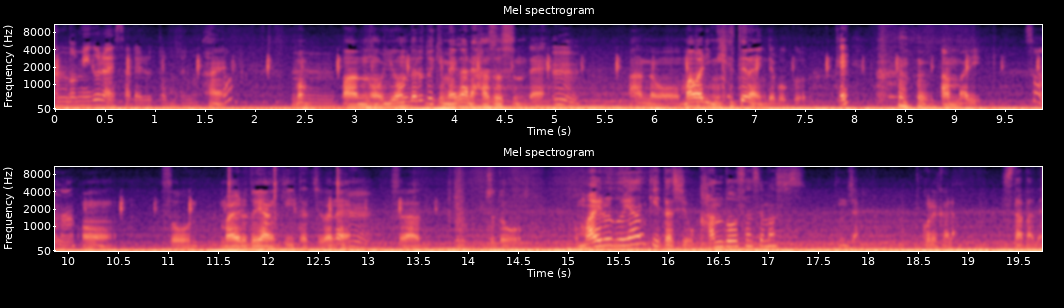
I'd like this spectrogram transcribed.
3度見ぐらいされると思いますよ。はい。まうん。あの読んでる時眼鏡外すんでうん。あの周り見えてないんで僕。え？あんまり。そうなん？うん。そうマイルドヤンキーたちはね、それはちょっとマイルドヤンキーたちを感動させますんじゃ。これから。スタバで。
